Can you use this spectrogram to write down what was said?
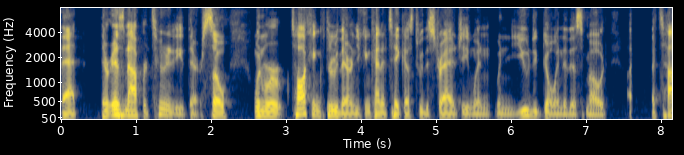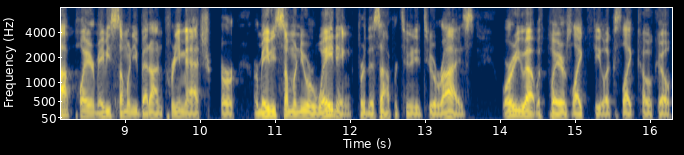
that there is an opportunity there. So when we're talking through there, and you can kind of take us through the strategy when when you go into this mode, a, a top player, maybe someone you bet on pre-match, or or maybe someone you were waiting for this opportunity to arise. Where are you at with players like Felix, like Coco?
